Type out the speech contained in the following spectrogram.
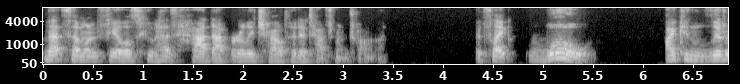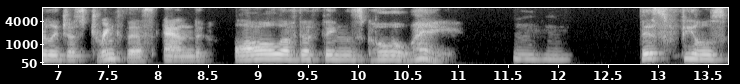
that someone feels who has had that early childhood attachment trauma it's like whoa i can literally just drink this and all of the things go away Mhm. this feels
